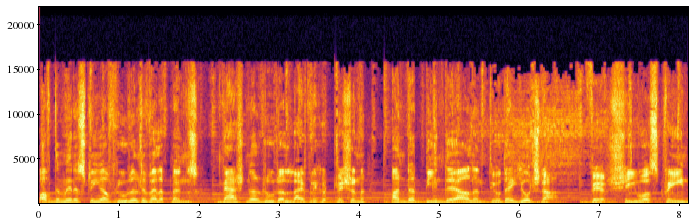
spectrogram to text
of the Ministry of Rural Development's National Rural Livelihood Mission under Deen Dayal Antyodaya Yojana, where she was trained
